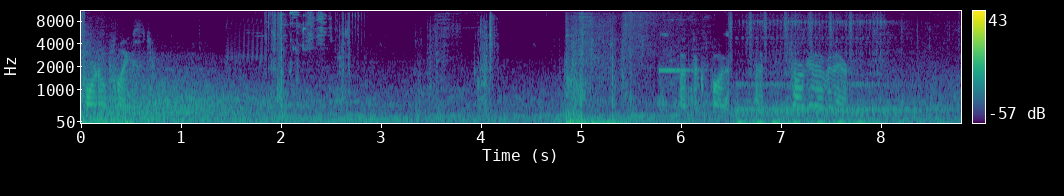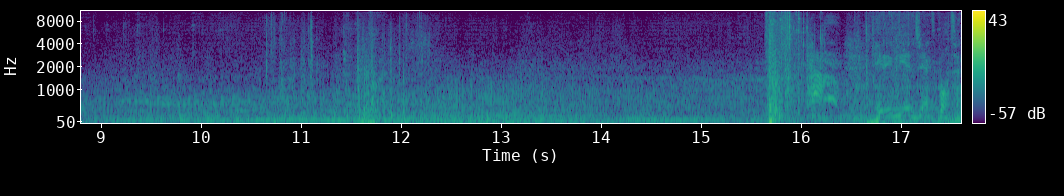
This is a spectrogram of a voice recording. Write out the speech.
Portal placed. Let's explode. Target over there. Eject button.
